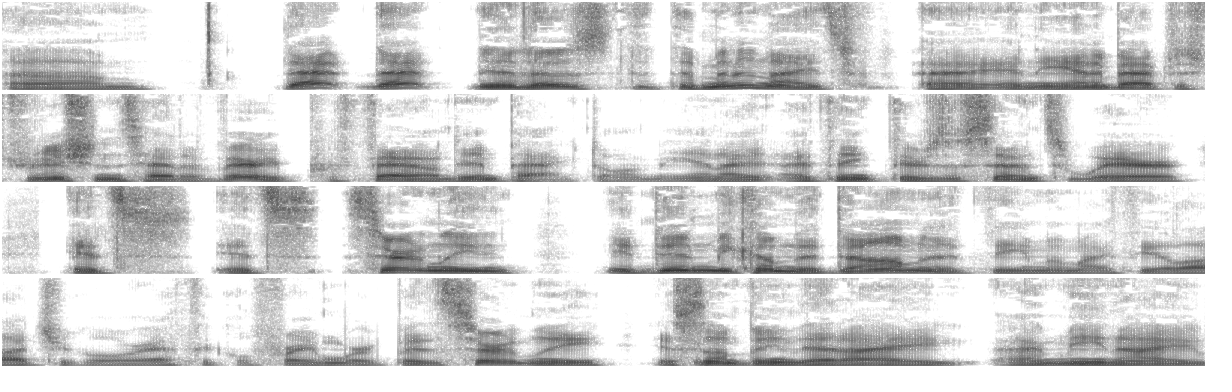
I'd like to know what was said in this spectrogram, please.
Um, that that you know, those the Mennonites uh, and the Anabaptist traditions had a very profound impact on me, and I, I think there's a sense where it's it's certainly it didn't become the dominant theme of my theological or ethical framework, but it certainly is something that I I mean I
